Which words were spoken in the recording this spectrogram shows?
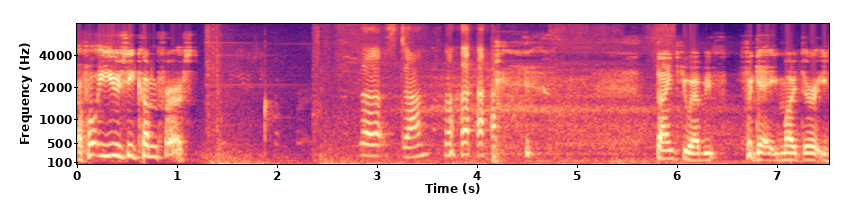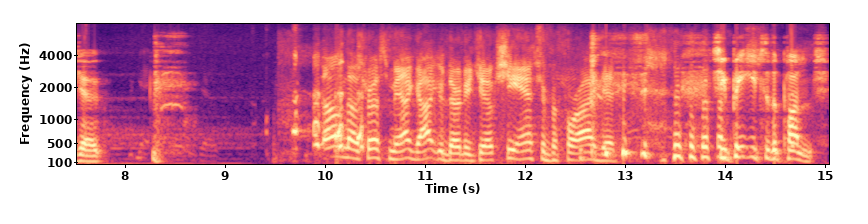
I thought you usually come first. No, that's Dan. Thank you, Emmy, for getting my dirty joke. Oh no, trust me, I got your dirty joke. She answered before I did. She beat you to the punch.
